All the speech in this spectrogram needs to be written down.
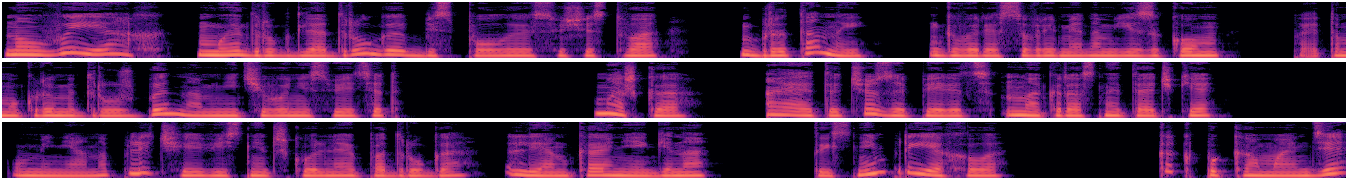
Но, увы и ах, мы друг для друга бесполые существа. Братаны, говоря современным языком. Поэтому кроме дружбы нам ничего не светит. «Машка, а это что за перец на красной тачке?» У меня на плече виснет школьная подруга, Ленка Онегина. «Ты с ним приехала?» Как по команде,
